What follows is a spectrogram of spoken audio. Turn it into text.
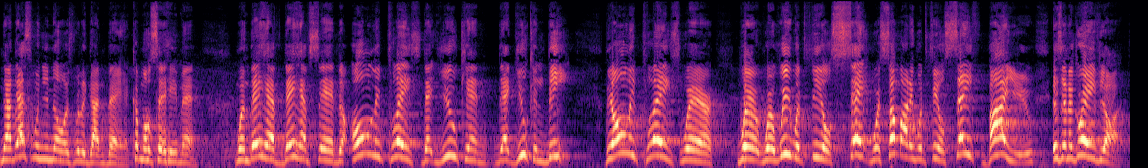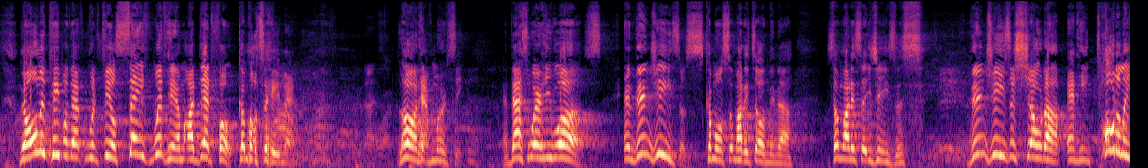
Now that's when you know it's really gotten bad. Come on, say amen. When they have they have said the only place that you can that you can be, the only place where where, where we would feel safe, where somebody would feel safe by you is in a graveyard. The only people that would feel safe with him are dead folk. Come on, say amen. Lord have mercy. And that's where he was. And then Jesus, come on, somebody told me now. Somebody say Jesus. Then Jesus showed up and he totally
